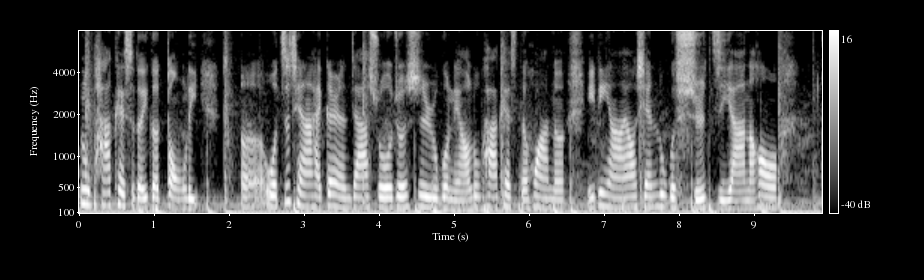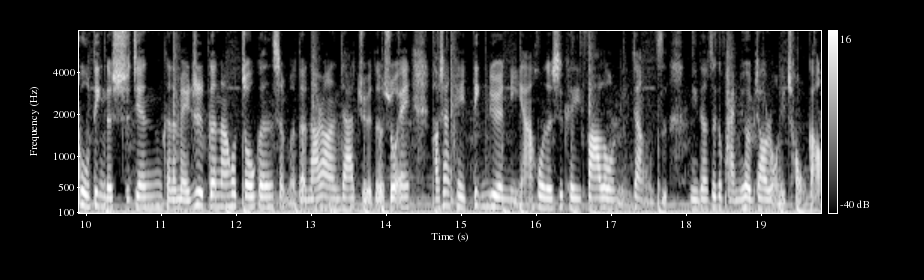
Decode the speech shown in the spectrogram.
录 podcast 的一个动力。呃，我之前啊还跟人家说，就是如果你要录 podcast 的话呢，一定啊要先录个十集啊，然后固定的时间，可能每日更啊或周更什么的，然后让人家觉得说，哎，好像可以订阅你啊，或者是可以 follow 你这样子，你的这个排名会比较容易冲高。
